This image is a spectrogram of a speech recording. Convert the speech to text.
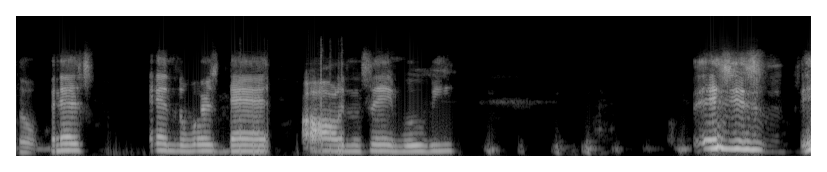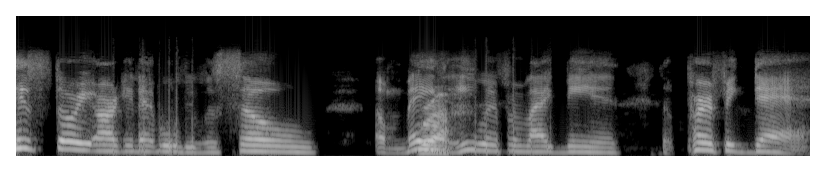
the best and the worst dad all in the same movie. It's just his story arc in that movie was so amazing. He went from like being the perfect dad,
